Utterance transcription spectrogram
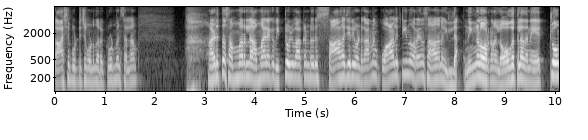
കാശ് പൊട്ടിച്ച് കൊണ്ടുവന്ന റിക്രൂട്ട്മെന്റ്സ് എല്ലാം അടുത്ത സമ്മറിൽ അമ്മാരെയൊക്കെ വിറ്റൊഴിവാക്കേണ്ട ഒരു സാഹചര്യമുണ്ട്. കാരണം ക്വാളിറ്റി എന്ന് പറയുന്ന സാധനം ഇല്ല. നിങ്ങൾ ഓർക്കണം ലോകത്തിലെ തന്നെ ഏറ്റവും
